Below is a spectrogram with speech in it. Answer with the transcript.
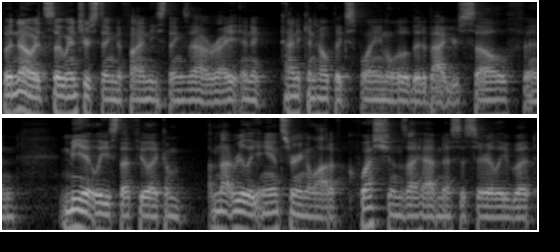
But no, it's so interesting to find these things out, right? And it kind of can help explain a little bit about yourself and me at least. I feel like I'm I'm not really answering a lot of questions I have necessarily, but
